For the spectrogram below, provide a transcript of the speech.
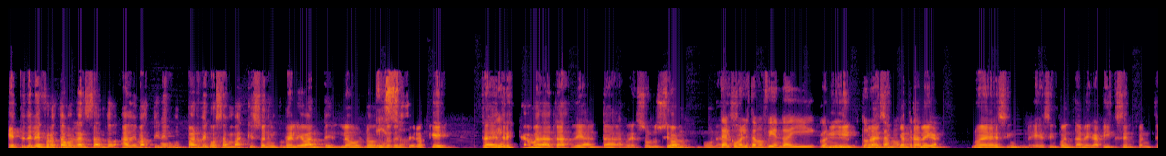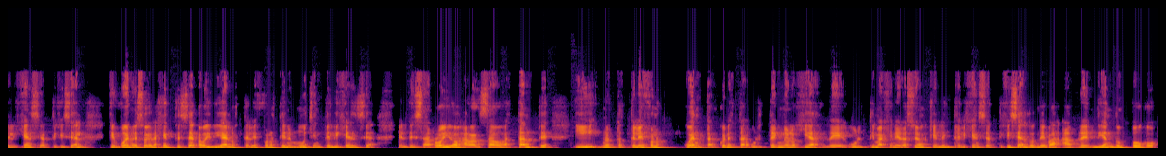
este teléfono estamos lanzando, además tiene un par de cosas más que son relevantes. Lo, lo, tercero es que trae tres cámaras atrás de alta resolución. Tal como lo estamos viendo ahí con el, tú 50 50 megapíxeles con inteligencia artificial. Que bueno eso que la gente sepa. Hoy día los teléfonos tienen mucha inteligencia, el desarrollo ha avanzado bastante y nuestros teléfonos cuentan con estas tecnologías de última generación, que es la inteligencia artificial, donde va aprendiendo un poco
